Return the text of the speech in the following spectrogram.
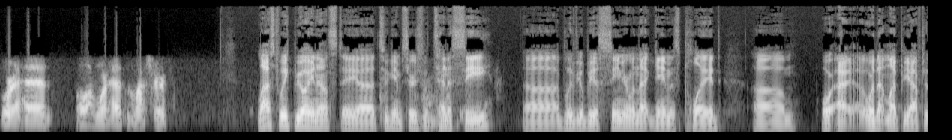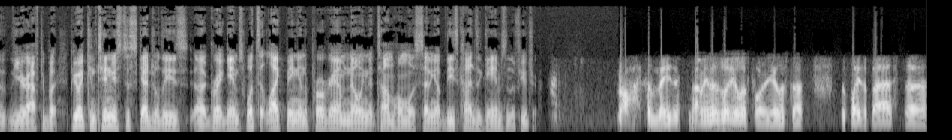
we're ahead, a lot more ahead than last year. Last week, BYU announced a uh, two game series with Tennessee. Uh, I believe you'll be a senior when that game is played. Um, or, uh, or that might be after the year after, but BYU continues to schedule these uh, great games. What's it like being in the program, knowing that Tom Holmoe is setting up these kinds of games in the future? Oh, it's amazing. I mean, this is what you live for. You live to to play the best, uh,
